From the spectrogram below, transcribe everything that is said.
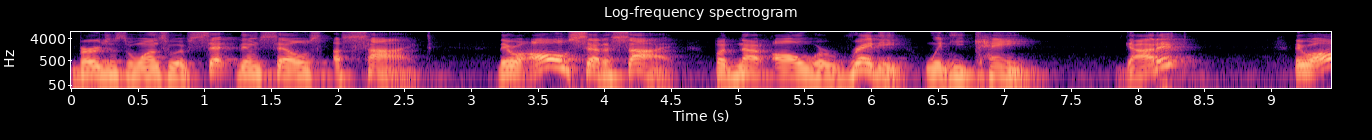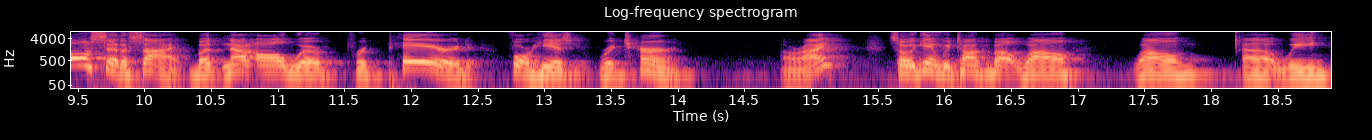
Virgins the ones who have set themselves aside they were all set aside, but not all were ready when he came. Got it? They were all set aside, but not all were prepared for his return. All right? So again, we talk about while while uh, we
